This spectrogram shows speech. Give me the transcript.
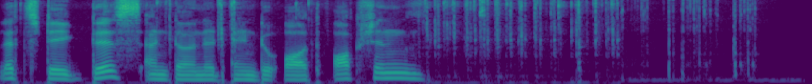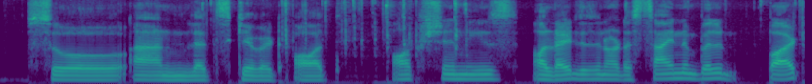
Let's take this and turn it into auth options. So, and let's give it auth options. All right, this is not assignable, but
